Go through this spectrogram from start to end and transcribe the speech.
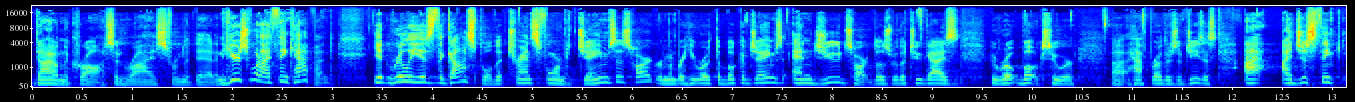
die on the cross and rise from the dead. And here's what I think happened it really is the gospel that transformed James's heart. Remember, he wrote the book of James and Jude's heart. Those were the two guys who wrote books who were uh, half brothers of Jesus. I, I just think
